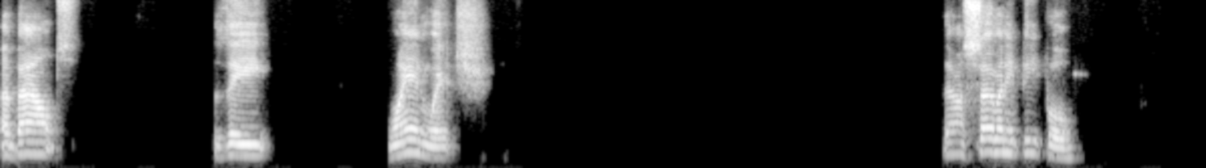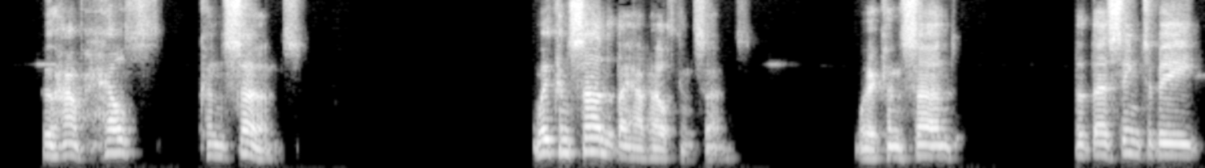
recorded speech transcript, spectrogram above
about the way in which There are so many people who have health concerns. We're concerned that they have health concerns. We're concerned that there seem to be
